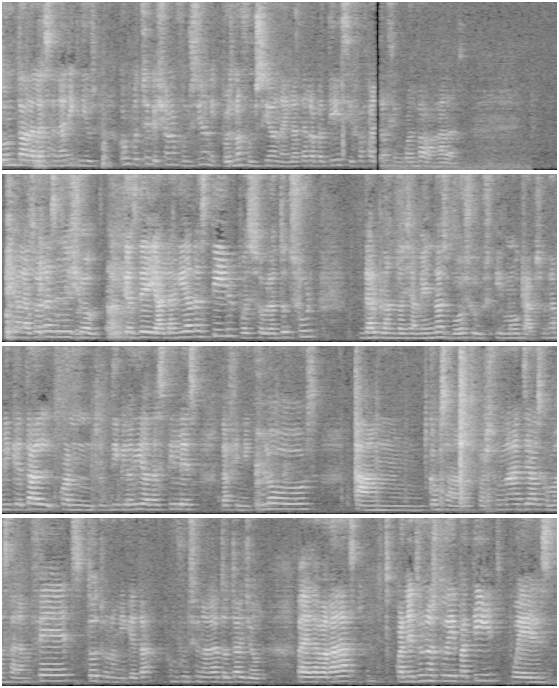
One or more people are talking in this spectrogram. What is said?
tonta de l'escenari que dius com pot ser que això no funcioni? Doncs pues no funciona i l'has de repetir si fa falta 50 vegades. I aleshores és això, el que es deia, la guia d'estil pues, sobretot surt del plantejament d'esbossos i mock-ups. Una miqueta, el, quan dic la guia d'estil és definir colors, um, com seran els personatges, com estaran fets, tot una miqueta, com funcionarà tot el joc. Perquè de vegades, quan ets un estudi petit, pues,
